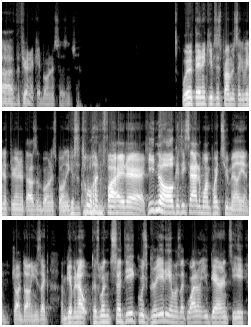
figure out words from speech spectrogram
uh the 300k bonuses and shit. What if Dana keeps his promise of giving a 300,000 bonus but only gives it to one fighter? He no, because he said 1.2 million. John Dong. He's like, I'm giving out because when Sodiq was greedy and was like, why don't you guarantee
